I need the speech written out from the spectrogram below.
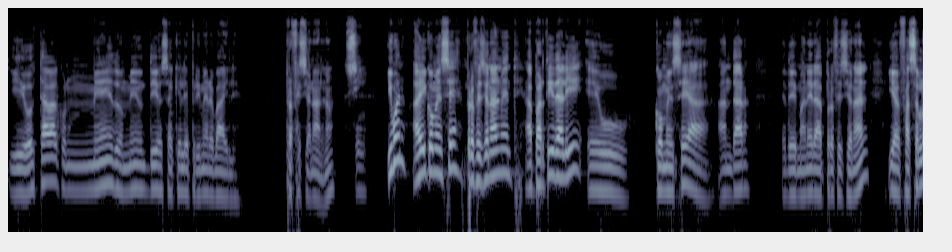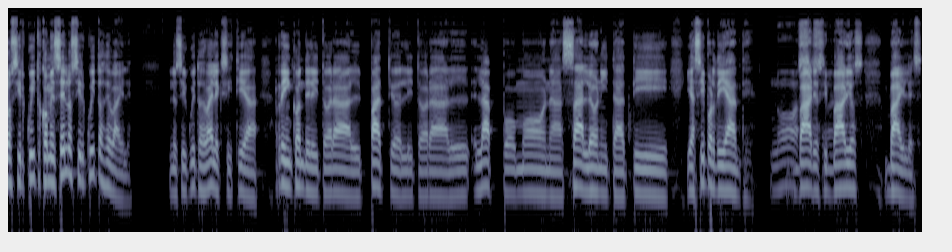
y yo estaba con miedo, meu Dios, aquel primer baile. Profesional, ¿no? Sim. Y bueno, ahí comencé profesionalmente. A partir de ahí, eu comencé a andar de manera profesional y a hacer los circuitos. Comencé en los circuitos de baile. En los circuitos de baile existía Rincón del Litoral, Patio del Litoral, La Pomona, Salón Itatí y así por diante. Nossa. varios y varios bailes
